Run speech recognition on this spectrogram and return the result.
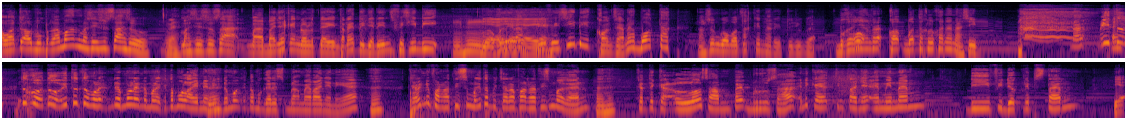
waktu album pertama kan masih susah tuh, Eh. masih susah. Ba- Banyak yang download dari internet dijadiin VCD. Gue Iya, beli iya, lah iya, di iya. VCD, konsernya botak. Langsung gue botakin hari itu juga. Bukan yang ra- kok botak lu karena nasib. Nah, itu tuh tuh itu tuh mulai mulai mulai ketemu lainnya nih. Udah mulai ketemu garis benang merahnya nih ya. Karena ini fanatisme kita bicara fanatisme kan. Ketika lo sampai berusaha ini kayak ceritanya Eminem di video klip Stan. Ya.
